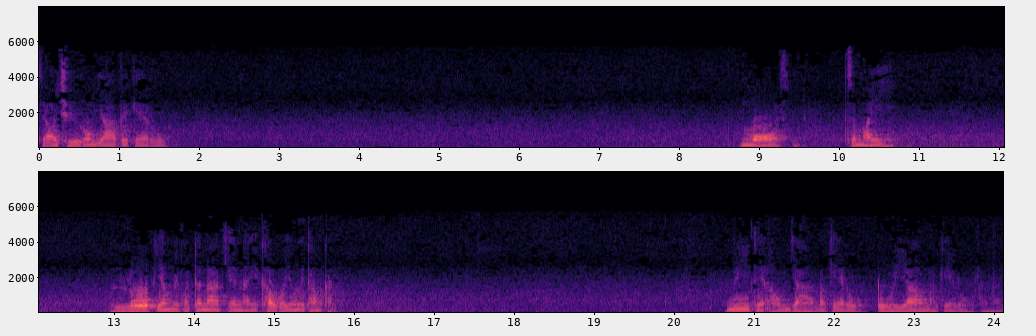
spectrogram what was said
จะเอาชื่อของยาไปแก้รู้หมอสมัย โลกยังไม่พัฒนาแค่ไหน เขาก็ยังไม่ทำกัน มีแต่เอายามาแก้โรคตัวยามาแก้โรคทั้งนั้น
